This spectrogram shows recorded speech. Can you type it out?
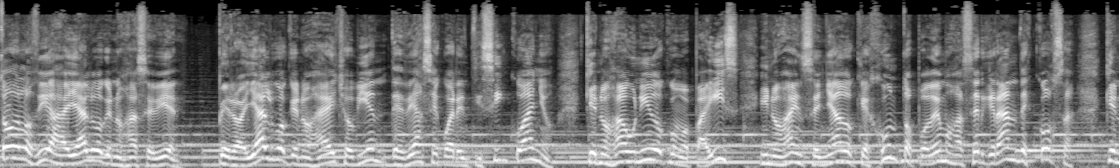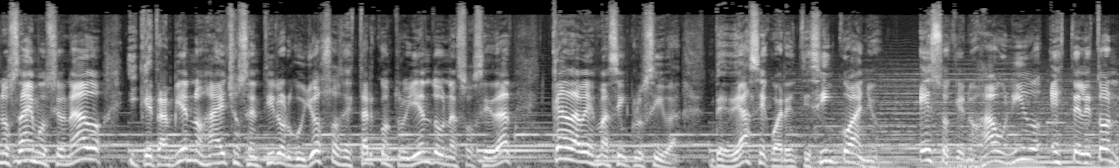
Todos los días hay algo que nos hace bien pero hay algo que nos ha hecho bien desde hace 45 años, que nos ha unido como país y nos ha enseñado que juntos podemos hacer grandes cosas, que nos ha emocionado y que también nos ha hecho sentir orgullosos de estar construyendo una sociedad cada vez más inclusiva. Desde hace 45 años, eso que nos ha unido es Teletón.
